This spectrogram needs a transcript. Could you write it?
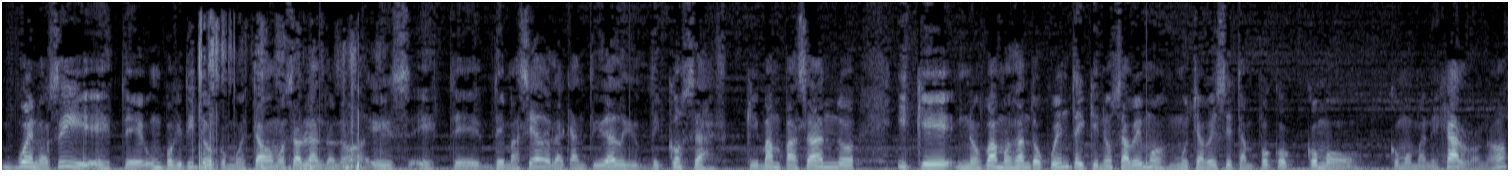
Bueno, sí, este, un poquitito como estábamos hablando, ¿no? Es este, demasiado la cantidad de, de cosas que van pasando y que nos vamos dando cuenta y que no sabemos muchas veces tampoco cómo, cómo manejarlo, ¿no?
